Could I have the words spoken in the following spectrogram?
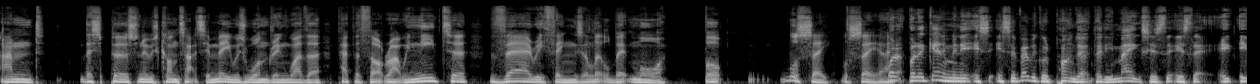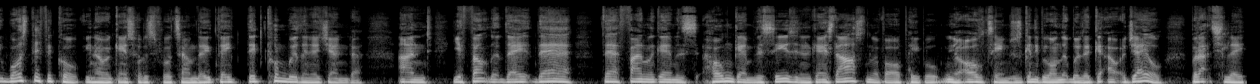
And this person who was contacting me was wondering whether Pepper thought, right, we need to vary things a little bit more. But we'll see. We'll see. Eh? But, but again, I mean, it's it's a very good point that, that he makes is that is that it, it was difficult, you know, against Huddersfield Town. They they did come with an agenda, and you felt that they their their final game, is home game of the season against Arsenal of all people, you know, all teams was going to be one that would get out of jail. But actually,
